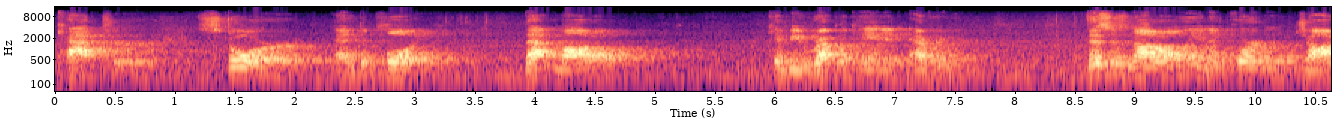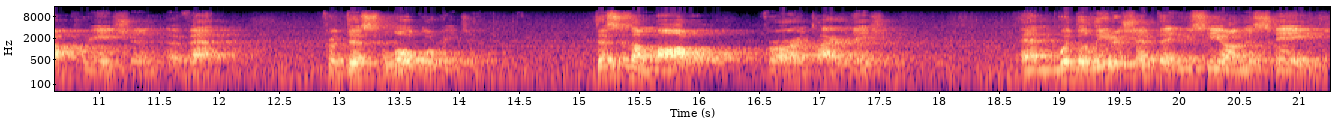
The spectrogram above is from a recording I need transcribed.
capture, store, and deploy, that model can be replicated everywhere. This is not only an important job creation event for this local region, this is a model for our entire nation. And with the leadership that you see on this stage,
